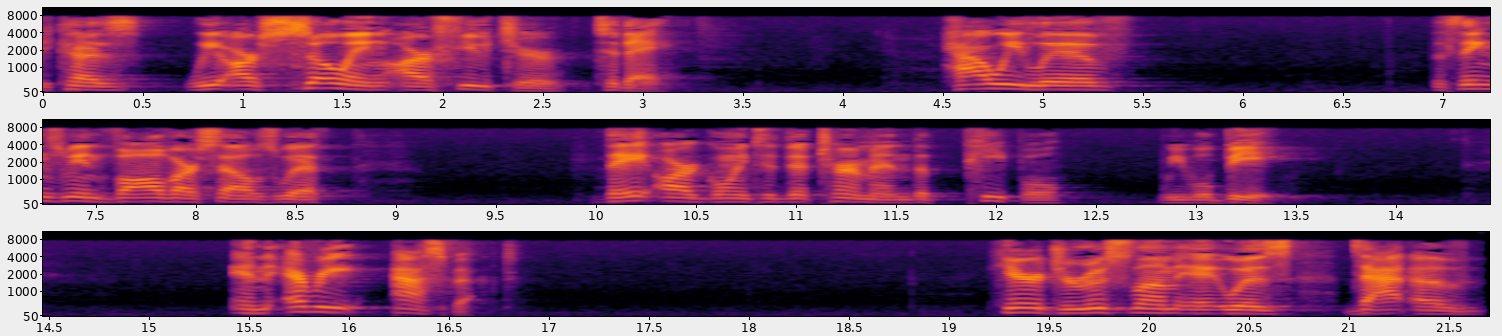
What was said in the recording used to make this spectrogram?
Because we are sowing our future today. How we live, the things we involve ourselves with, they are going to determine the people we will be. In every aspect. Here at Jerusalem, it was that of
